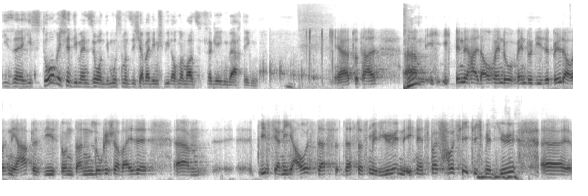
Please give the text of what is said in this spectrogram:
diese historische Dimension, die muss man sich ja bei dem Spiel auch nochmal vergegenwärtigen. Ja, total. Ähm, ich, ich finde halt auch, wenn du, wenn du diese Bilder aus Neapel siehst und dann logischerweise ähm, blieb ja nicht aus, dass, dass das Milieu, ich nenne es mal vorsichtig Milieu, äh,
